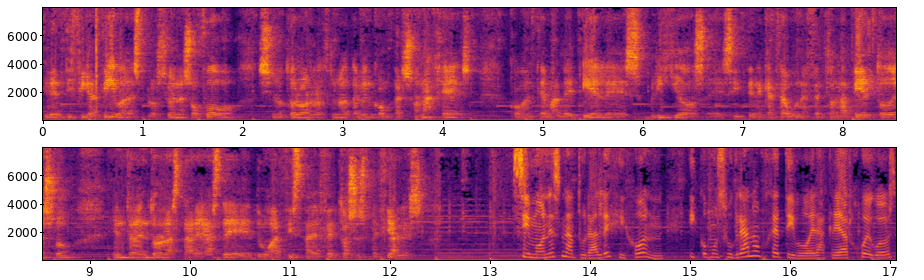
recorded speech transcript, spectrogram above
identificativa de explosiones o fuego, sino todo lo relacionado también con personajes, con el tema de pieles, brillos, eh, si tiene que hacer algún efecto en la piel, todo eso entra dentro de las tareas de, de un artista de efectos especiales. Simón es natural de Gijón y como su gran objetivo era crear juegos,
